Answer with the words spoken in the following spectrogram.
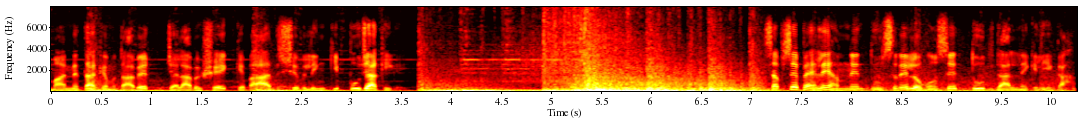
मान्यता के मुताबिक जलाभिषेक के बाद शिवलिंग की पूजा की गई। सबसे पहले हमने दूसरे लोगों से दूध डालने के लिए कहा।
